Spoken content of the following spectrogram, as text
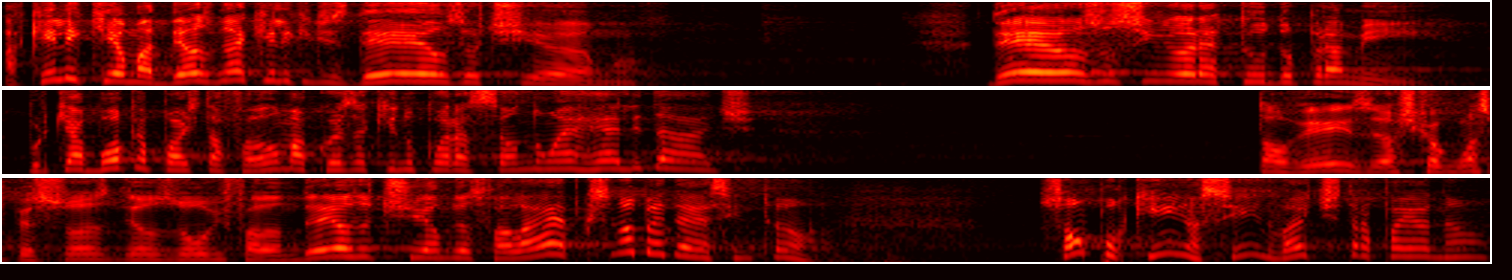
Aquele que ama Deus não é aquele que diz, Deus, eu te amo. Deus, o Senhor é tudo para mim. Porque a boca pode estar falando uma coisa que no coração não é realidade. Talvez, eu acho que algumas pessoas Deus ouve falando, Deus eu te amo, Deus fala, é, porque você não obedece então. Só um pouquinho assim, não vai te atrapalhar não.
